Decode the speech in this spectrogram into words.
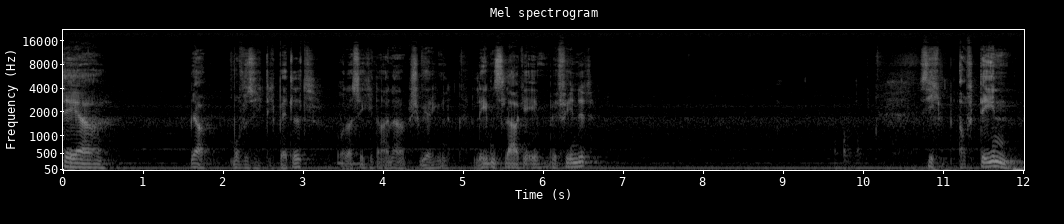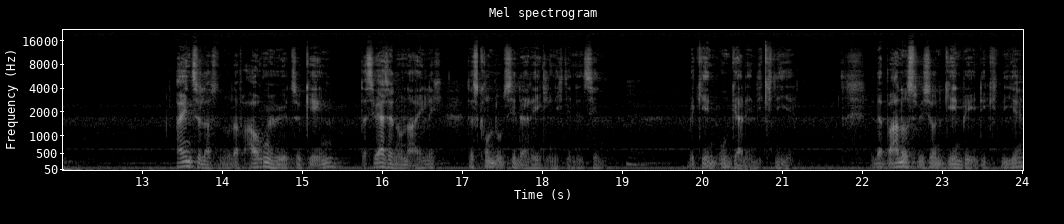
der ja, offensichtlich bettelt oder sich in einer schwierigen Lebenslage eben befindet, sich auf den einzulassen und auf Augenhöhe zu gehen, das wäre es ja nun eigentlich, das kommt uns in der Regel nicht in den Sinn. Wir gehen ungern in die Knie. In der Bahnhofsmission gehen wir in die Knie, mhm.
